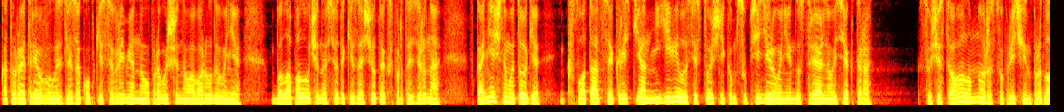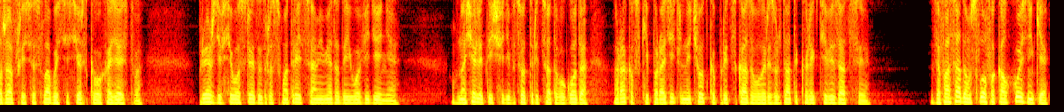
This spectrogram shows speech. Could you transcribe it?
которая требовалась для закупки современного промышленного оборудования, была получена все таки за счет экспорта зерна, в конечном итоге эксплуатация крестьян не явилась источником субсидирования индустриального сектора. Существовало множество причин продолжавшейся слабости сельского хозяйства. Прежде всего следует рассмотреть сами методы его ведения. В начале 1930 года Раковский поразительно четко предсказывал результаты коллективизации. За фасадом слов о колхознике,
